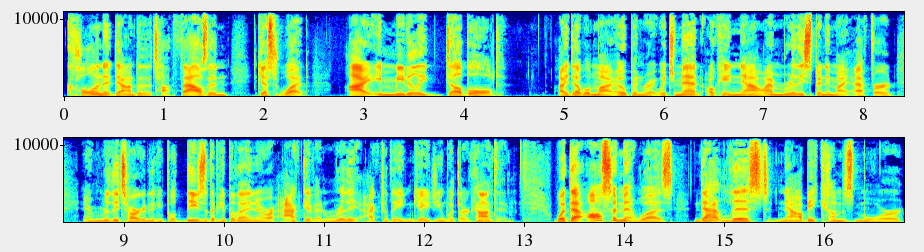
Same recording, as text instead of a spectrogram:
culling it down to the top thousand, guess what? I immediately doubled I doubled my open rate, which meant, okay, now I'm really spending my effort and really targeting the people. These are the people that I know are active and really actively engaging with our content. What that also meant was that list now becomes more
